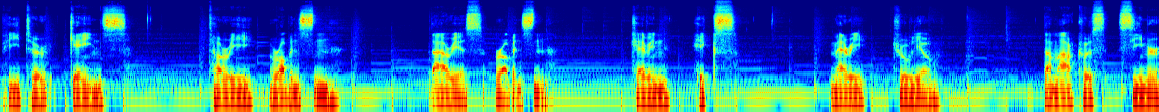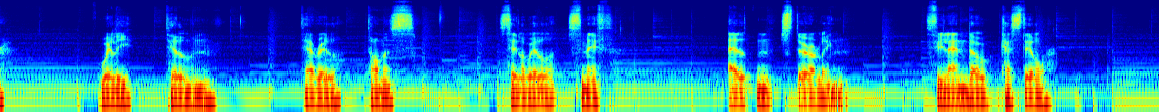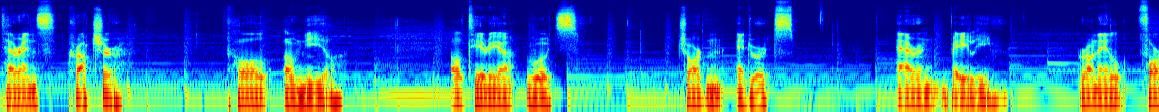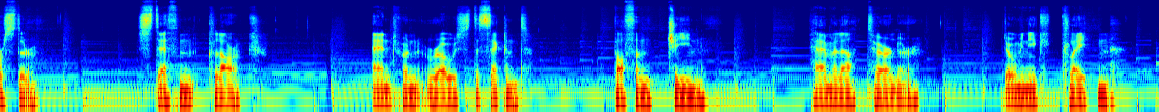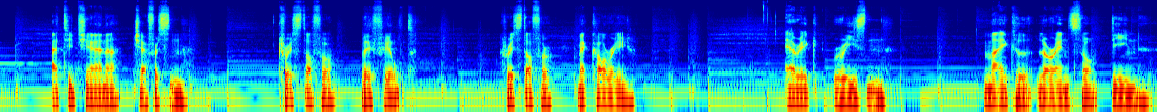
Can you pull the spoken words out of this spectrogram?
Peter Gaines, Tori Robinson, Darius Robinson, Kevin Hicks, Mary Trulio, Damarcus Seymour, Willie Tillman, Terrell Thomas, Sylville Smith, Elton Sterling, Philando Castile, Terence Crutcher, Paul O'Neill, Alteria Woods, Jordan Edwards, Aaron Bailey, Ronell Forster, Stephen Clark, Antoine Rose II, Buffon Jean, Pamela Turner, Dominique Clayton, Atitiana Jefferson, Christopher Liefeld, Christopher McCurry, Eric Reason, Michael Lorenzo Dean,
